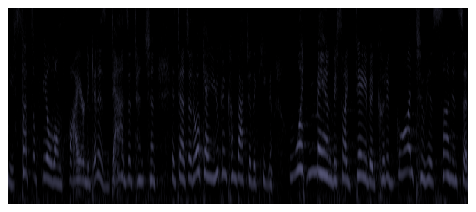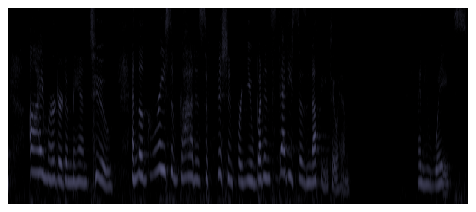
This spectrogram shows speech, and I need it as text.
he sets a field on fire to get his dad's attention. His dad says, Okay, you can come back to the kingdom. What man beside David could have gone to his son and said, I murdered a man too, and the grace of God is sufficient for you? But instead, he says nothing to him. And he waits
